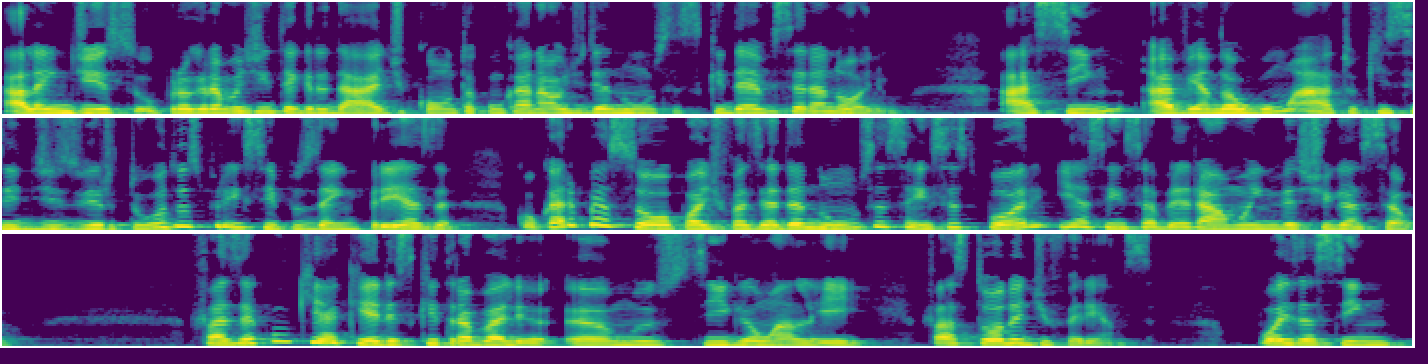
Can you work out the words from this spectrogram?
Além disso, o programa de integridade conta com um canal de denúncias, que deve ser anônimo. Assim, havendo algum ato que se desvirtua dos princípios da empresa, qualquer pessoa pode fazer a denúncia sem se expor e assim saberá uma investigação. Fazer com que aqueles que trabalhamos sigam a lei faz toda a diferença, pois assim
